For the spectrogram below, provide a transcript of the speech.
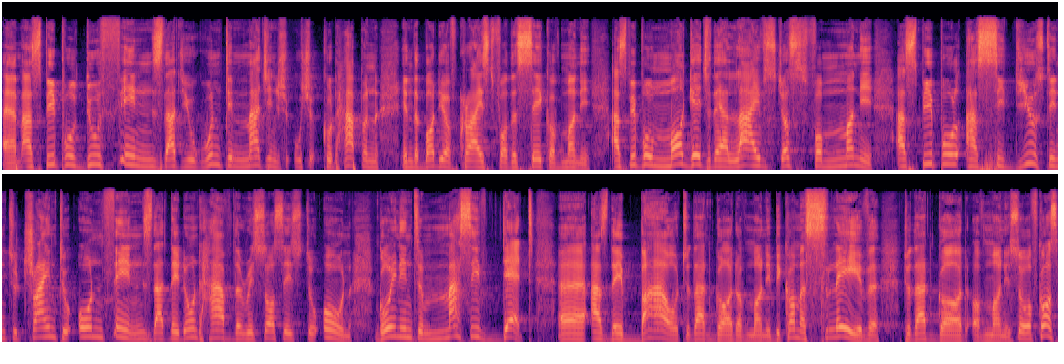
um, as people do things that you wouldn't imagine sh- sh- could happen in the body of Christ for the sake of money, as people mortgage their lives just for money, as people are seduced into trying to own things that they don't have the resources to own, going into massive debt uh, as they bow to that God of money, become a slave to that God of money. So, of course,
